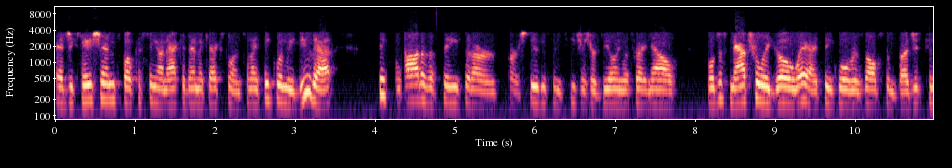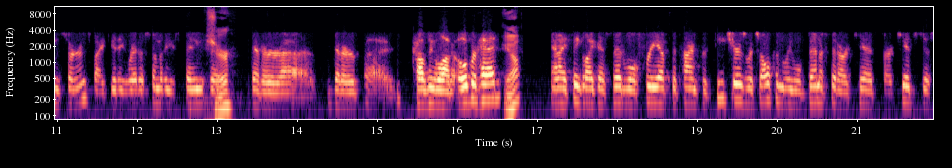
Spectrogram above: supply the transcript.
education, focusing on academic excellence. And I think when we do that, I think a lot of the things that our, our students and teachers are dealing with right now will just naturally go away. I think we'll resolve some budget concerns by getting rid of some of these things Sure. that, that are uh, that are uh, causing a lot of overhead. Yeah. And I think, like I said, we'll free up the time for teachers, which ultimately will benefit our kids. Our kids just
